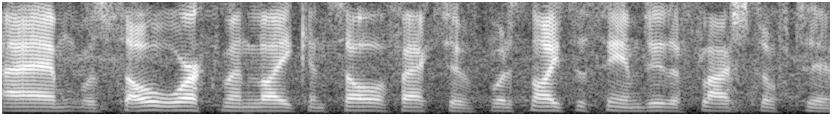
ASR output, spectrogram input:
um, was so workmanlike and so effective, but it's nice to see him do the flash stuff too.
